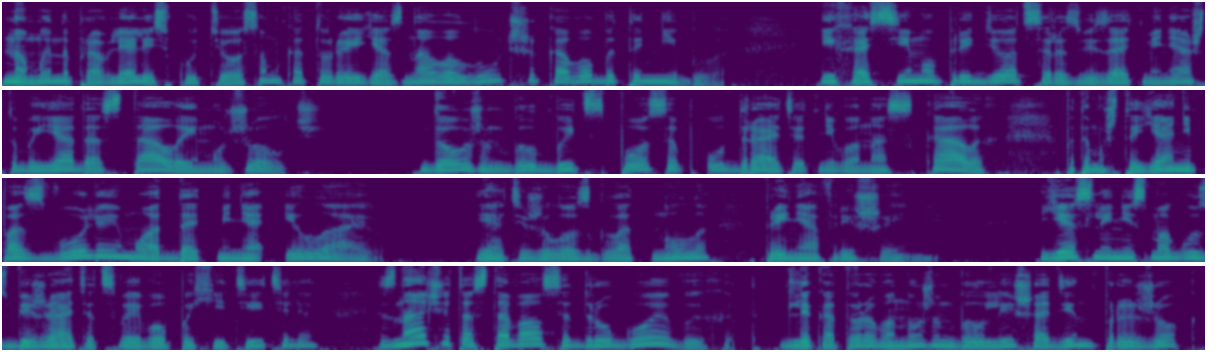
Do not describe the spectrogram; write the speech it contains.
Но мы направлялись к утесам, которые я знала лучше кого бы то ни было. И Хасиму придется развязать меня, чтобы я достала ему желчь. Должен был быть способ удрать от него на скалах, потому что я не позволю ему отдать меня Илаю. Я тяжело сглотнула, приняв решение. Если не смогу сбежать от своего похитителя, значит, оставался другой выход, для которого нужен был лишь один прыжок.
